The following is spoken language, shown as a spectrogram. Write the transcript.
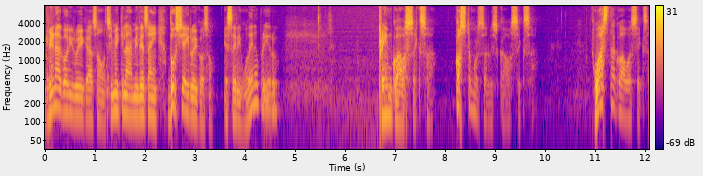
घृणा गरिरहेका छौँ। छिमेकीलाई हामीले चाहिँ दोस्याइरहेको छौँ। यसरी हुँदैन प्रियहरू। प्रेमको आवश्यक छ। कस्टमर सर्भिसको आवश्यक छ। वास्ताको आवश्यक छ।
